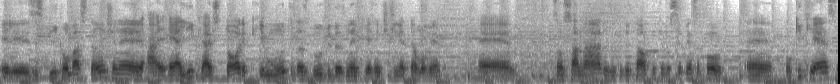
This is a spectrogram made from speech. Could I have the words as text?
eles explicam bastante, né, a- é ali que a história, que muitas das dúvidas, né, que a gente tinha até o momento, é, são sanadas e tudo e tal, porque você pensa, pô, é, o que que é essa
